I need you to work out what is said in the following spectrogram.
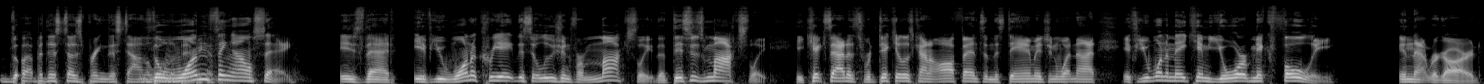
but but this does bring this down. A the one thing I'll say is that if you want to create this illusion for Moxley that this is Moxley, he kicks out this ridiculous kind of offense and this damage and whatnot. If you want to make him your Mick Foley in that regard,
